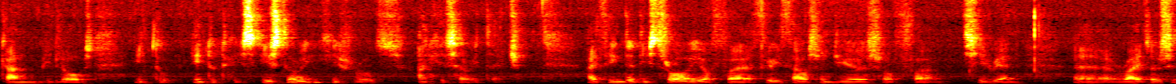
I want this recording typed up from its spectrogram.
can be lost into, into his history, his roots, and his heritage. I think the destroy of uh, 3,000 years of uh, Syrian writers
